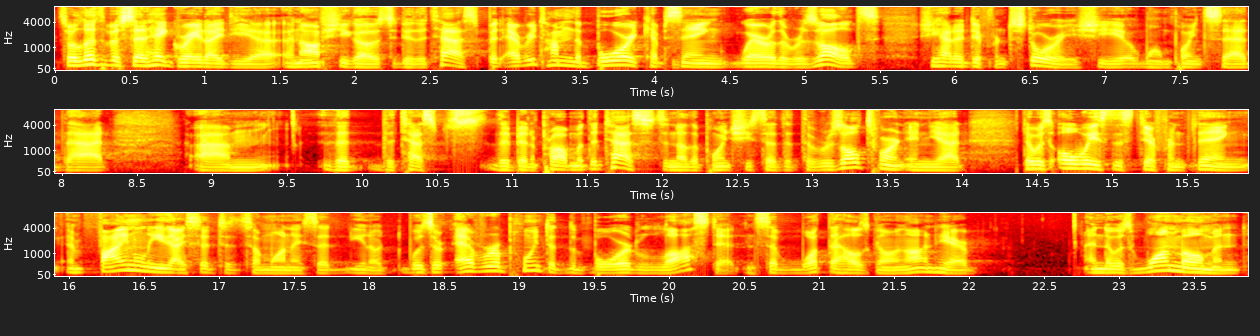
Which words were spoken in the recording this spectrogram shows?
So Elizabeth said, hey, great idea, and off she goes to do the test. But every time the board kept saying, where are the results, she had a different story. She at one point said that um, the the tests there'd been a problem with the tests. Another point, she said that the results weren't in yet. There was always this different thing. And finally, I said to someone, I said, you know, was there ever a point that the board lost it and said, what the hell's going on here? And there was one moment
